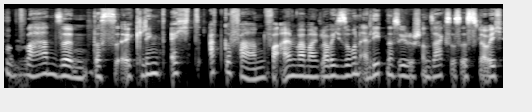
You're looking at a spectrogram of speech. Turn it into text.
Wahnsinn. Das äh, klingt echt abgefahren. Vor allem, weil man, glaube ich, so ein Erlebnis, wie du schon sagst, es ist, glaube ich,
